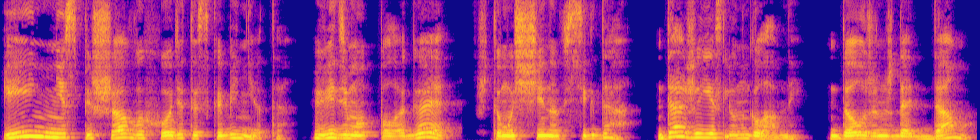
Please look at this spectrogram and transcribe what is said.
И не спеша выходит из кабинета, видимо, полагая, что мужчина всегда, даже если он главный, должен ждать даму,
